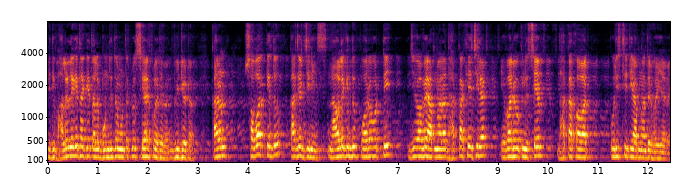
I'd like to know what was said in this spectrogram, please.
যদি ভালো লেগে থাকে, তাহলে বন্ধুদের মধ্যে একটু শেয়ার করে দেবেন ভিডিওটা। কারণ সবার কিন্তু কাজের জিনিস, না হলে কিন্তু পরবর্তী যেভাবে আপনারা ধাক্কা খেয়েছিলেন, এবারেও কিন্তু সেম ধাক্কা খাওয়ার পরিস্থিতি আপনাদের হয়ে যাবে।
